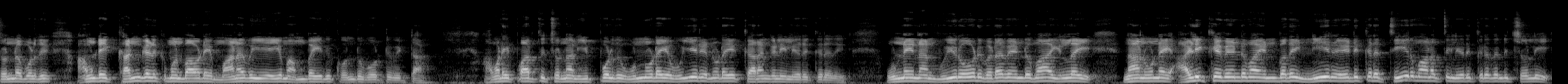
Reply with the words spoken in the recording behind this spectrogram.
சொன்னபொழுது அவனுடைய கண்களுக்கு முன்பு அவனுடைய மனைவியையும் அம்பெய்து கொண்டு போட்டு விட்டான் அவனை பார்த்து சொன்னான் இப்பொழுது உன்னுடைய உயிர் என்னுடைய கரங்களில் இருக்கிறது. உன்னை நான் உயிரோடு விட வேண்டுமா? இல்லை. நான் உன்னை அழிக்க வேண்டுமா என்பதை நீர் எடுக்கிற தீர்மானத்தில் இருக்கிறது என்று சொல்லி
